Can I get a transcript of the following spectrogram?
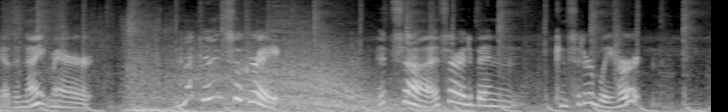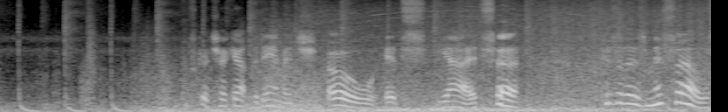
Yeah, the nightmare not doing so great. It's uh it's already been considerably hurt. Let's go check out the damage. Oh, it's yeah, it's uh because of those missiles.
